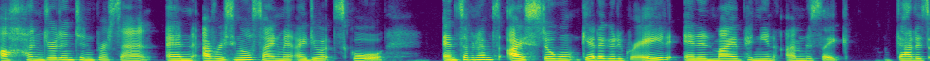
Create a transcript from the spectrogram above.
110% in every single assignment I do at school. And sometimes I still won't get a good grade. And in my opinion, I'm just like, that is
